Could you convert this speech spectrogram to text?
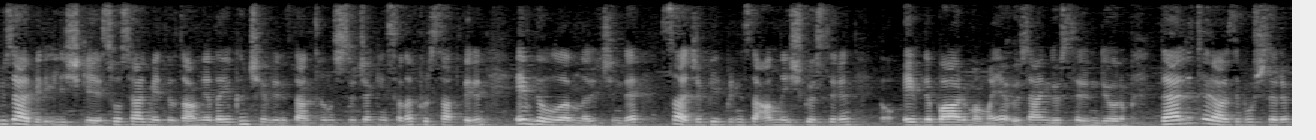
güzel bir ilişkiye sosyal medyadan ya da yakın çevrenizden tanıştıracak insana fırsat verin. Evli olanlar için de sadece birbirinize anlayış gösterin. Evde bağırmamaya özen gösterin diyorum. Değerli terazi burçları,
